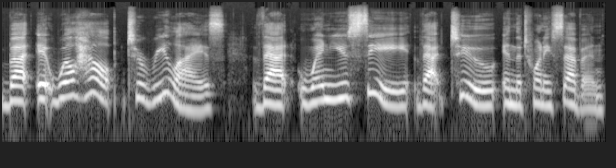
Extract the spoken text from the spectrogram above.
but it will help to realize that when you see that 2 in the 27,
